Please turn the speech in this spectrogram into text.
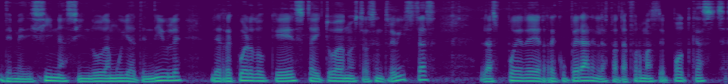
de Medicina, sin duda muy atendible. Le recuerdo que esta y todas nuestras entrevistas las puede recuperar en las plataformas de podcast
